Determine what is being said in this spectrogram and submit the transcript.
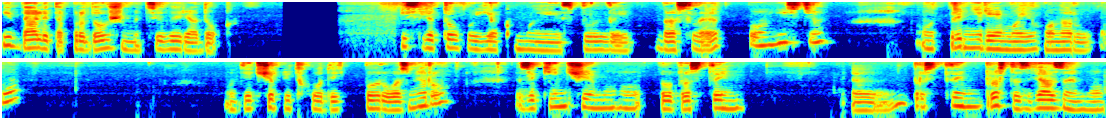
І далі так продовжимо цілий рядок. Після того, як ми сплели браслет повністю, от приміряємо його на руку. От Якщо підходить по розміру, закінчуємо його простим, е, ну, простим, просто зв'язуємо.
